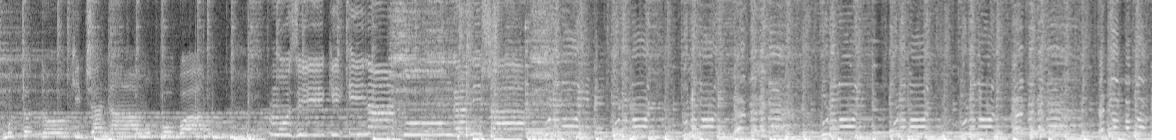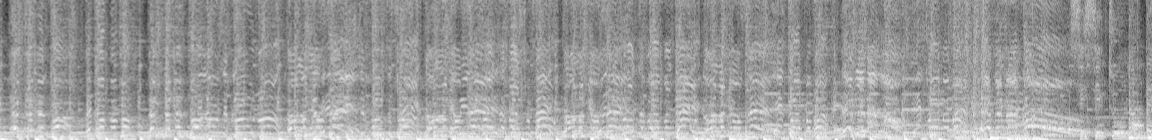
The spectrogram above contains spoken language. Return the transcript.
mutoto kijana mukubwa muziki ina tonight.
